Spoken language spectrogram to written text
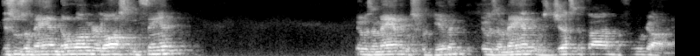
This was a man no longer lost in sin. It was a man that was forgiven. It was a man that was justified before God.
